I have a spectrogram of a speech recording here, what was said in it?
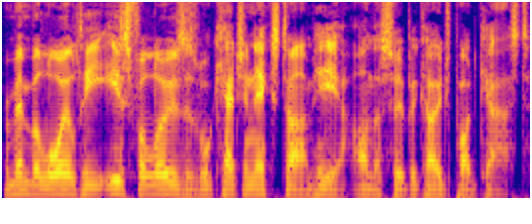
Remember, loyalty is for losers. We'll catch you next time here on the Supercoach podcast.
